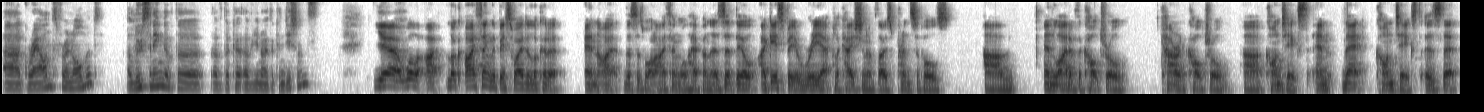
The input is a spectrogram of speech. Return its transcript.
uh, grounds for annulment, a loosening of the of the of you know the conditions. Yeah, well, I, look, I think the best way to look at it, and I, this is what I think will happen, is that there'll, I guess, be a reapplication of those principles um, in light of the cultural, current cultural uh, context. And that context is that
